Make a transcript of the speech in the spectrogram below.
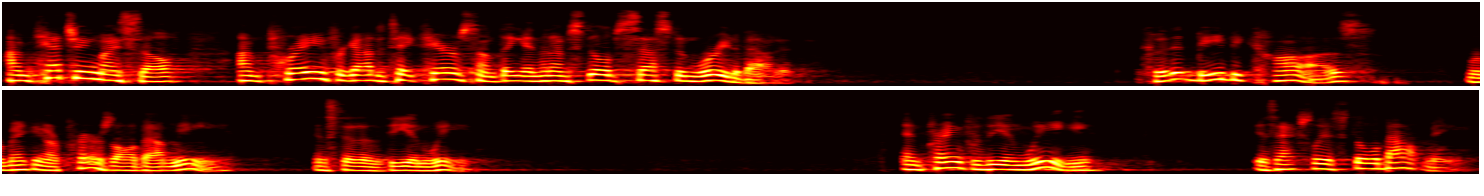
I'm catching myself, I'm praying for God to take care of something, and then I'm still obsessed and worried about it. Could it be because we're making our prayers all about me instead of thee and we? And praying for thee and we is actually still about me,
